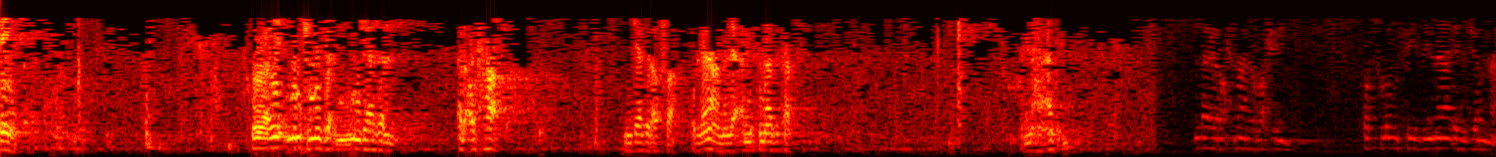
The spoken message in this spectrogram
إيه؟ هو يمكن من جهة الأوصاف من جهة الأوصاف قلنا نعم لا مثل ما ذكرت أنها عدل بسم الله الرحمن الرحيم فصل في بناء الجنة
